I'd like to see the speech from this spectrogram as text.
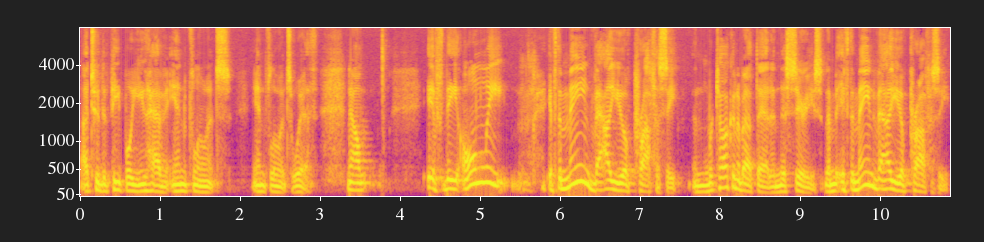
uh, to the people you have influence influence with. Now, if the only if the main value of prophecy, and we're talking about that in this series, if the main value of prophecy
